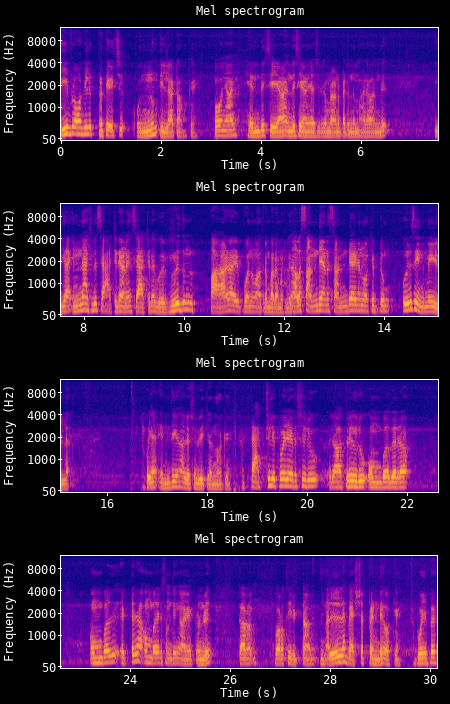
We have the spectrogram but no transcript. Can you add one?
ഈ വ്ളോഗിൽ പ്രത്യേകിച്ച് ഒന്നും ഇല്ല കേട്ടോ ഓക്കെ അപ്പോൾ ഞാൻ എന്ത് ചെയ്യണം എന്ത് ചെയ്യണം എന്ന് വിചാരിച്ചിരിക്കുമ്പോഴാണ് പെട്ടെന്ന് മഴ വന്ന് ഈ ഇന്ന് ആക്ച്വലി സാറ്റർഡേ ആണ്. സാറ്റർഡേ വെറുതെ ഒന്ന് പാഴായിപ്പോൾ എന്ന് മാത്രം പറയാൻ പറ്റില്ല. നാളെ സൺഡേ ആണ്. സൺഡേ ആയിട്ട് നോക്കിയിട്ടും ഒരു സിനിമയില്ല അപ്പോൾ ഞാൻ എന്ത് ചെയ്യുന്ന ആലോചിച്ചുകൊണ്ടിരിക്കുകയായിരുന്നു ഓക്കെ അപ്പോൾ ആക്ച്വലി ഇപ്പോൾ ഏകദേശം ഒരു രാത്രി ഒരു ഒമ്പതര ഒമ്പത് എട്ടര ഒമ്പതര സംതിങ് ആയിട്ടുണ്ട്. കാരണം പുറത്ത് ഇരുട്ടാണ് നല്ല വിശപ്പുണ്ട്. ഓക്കെ. അപ്പോൾ ഇനിയിപ്പോൾ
